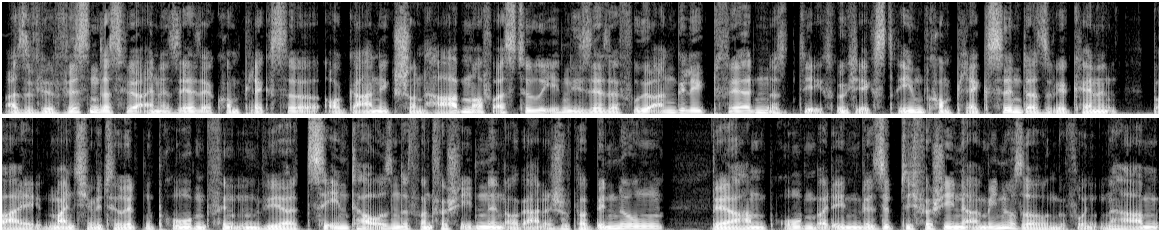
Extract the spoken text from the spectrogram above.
Also wir wissen, dass wir eine sehr, sehr komplexe Organik schon haben auf Asteroiden, die sehr, sehr früh angelegt werden, also die wirklich extrem komplex sind. Also wir kennen bei manchen Meteoritenproben finden wir Zehntausende von verschiedenen organischen Verbindungen wir haben Proben, bei denen wir 70 verschiedene Aminosäuren gefunden haben,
